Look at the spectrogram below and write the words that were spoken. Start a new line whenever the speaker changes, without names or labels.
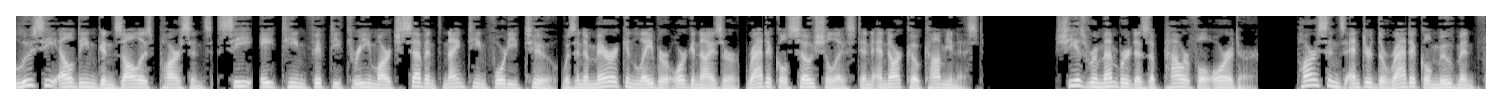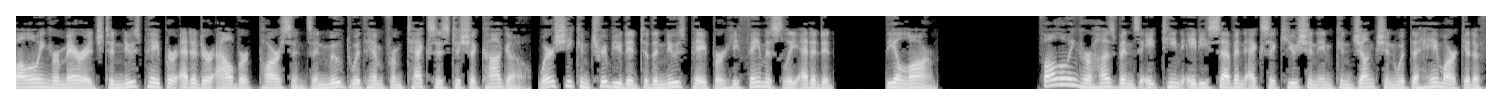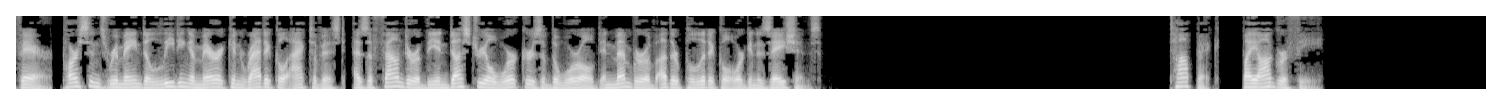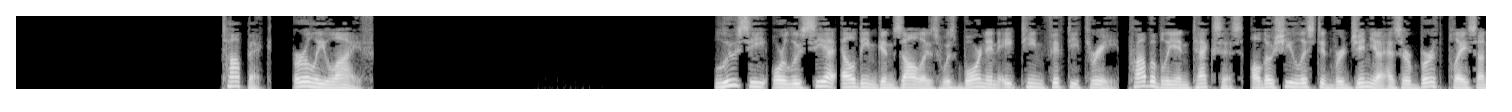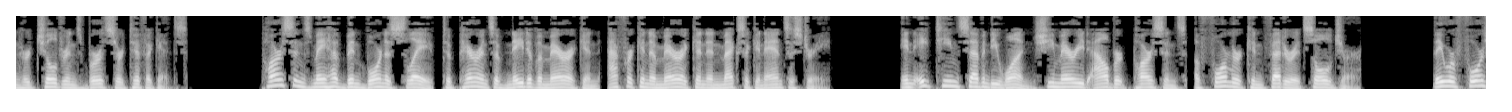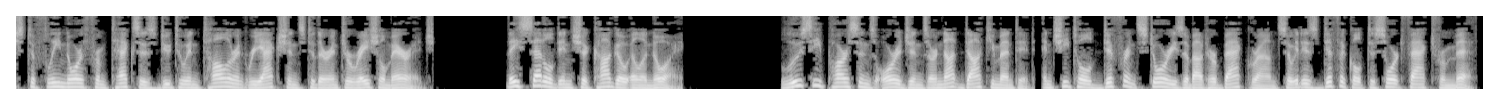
Lucy Eldine Gonzalez Parsons c. 1853 March 7, 1942 was an American labor organizer, radical socialist and anarcho-communist. She is remembered as a powerful orator. Parsons entered the radical movement following her marriage to newspaper editor Albert Parsons and moved with him from Texas to Chicago, where she contributed to the newspaper he famously edited—The Alarm. Following her husband's 1887 execution in conjunction with the Haymarket Affair, Parsons remained a leading American radical activist, as a founder of the Industrial Workers of the World and member of other political organizations. Biography Early life Lucy or Lucia Eldine Gonzalez was born in 1853, probably in Texas, although she listed Virginia as her birthplace on her children's birth certificates. Parsons may have been born a slave, to parents of Native American, African American and Mexican ancestry. In 1871 she married Albert Parsons, a former Confederate soldier. They were forced to flee north from Texas due to intolerant reactions to their interracial marriage. They settled in Chicago, Illinois. Lucy Parsons' origins are not documented, and she told different stories about her background so it is difficult to sort fact from myth.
